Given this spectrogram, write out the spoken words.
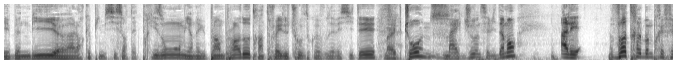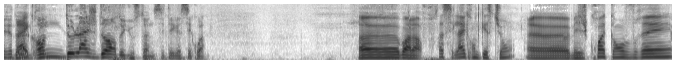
et Bun B, euh, alors que Pimp C sortait de prison, mais il y en a eu plein plein d'autres. Un Trade the Truth que vous avez cité, Mike Jones. Mike Jones évidemment. Allez, votre album préféré de la grande, de l'âge d'or de Houston, c'était c'est quoi? Euh, bon, alors, ça, c'est la grande question. Euh, mais je crois qu'en vrai,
